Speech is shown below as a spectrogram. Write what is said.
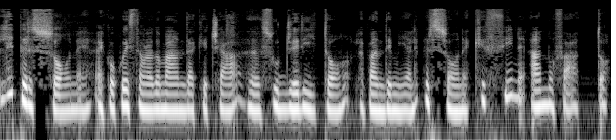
Le persone, ecco questa è una domanda che ci ha eh, suggerito la pandemia, le persone che fine hanno fatto?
